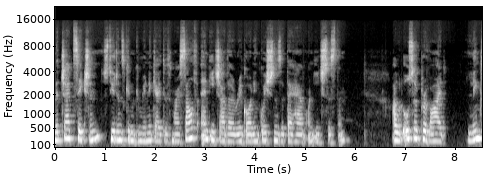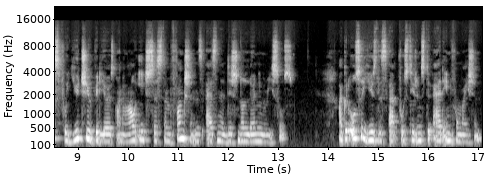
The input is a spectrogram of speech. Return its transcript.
the chat section, students can communicate with myself and each other regarding questions that they have on each system. I would also provide links for YouTube videos on how each system functions as an additional learning resource. I could also use this app for students to add information.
